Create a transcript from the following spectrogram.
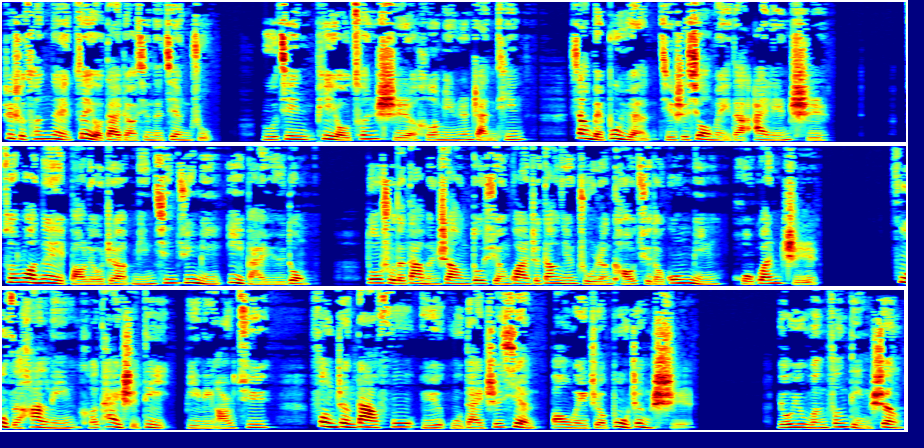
这是村内最有代表性的建筑。如今辟有村史和名人展厅。向北不远即是秀美的爱莲池，村落内保留着明清居民一百余栋，多数的大门上都悬挂着当年主人考取的功名或官职。父子翰林和太史帝比邻而居，奉正大夫与五代知县包围着布政使。由于文风鼎盛，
